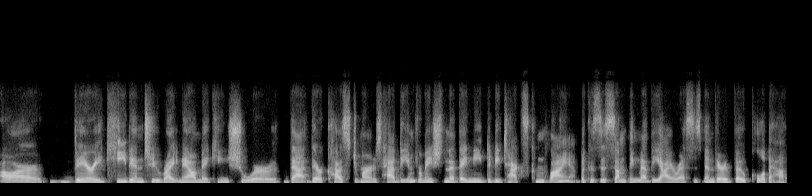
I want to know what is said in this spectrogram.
are very keyed into right now making sure that their customers have the information that they need to be tax compliant because this is something that the IRS has been very vocal about.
